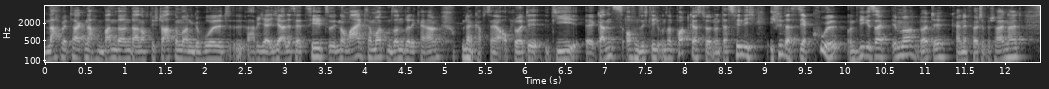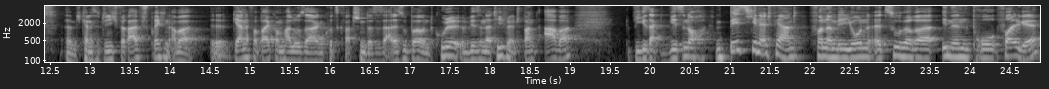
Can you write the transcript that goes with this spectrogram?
Nachmittag nach dem Wandern da noch die Startnummern geholt, äh, habe ich ja hier alles erzählt, so in normalen Klamotten, Sonnenbrille, keine Ahnung. Und dann gab es ja auch Leute, die äh, ganz offensichtlich unseren Podcast hören. Und das finde ich, ich finde das sehr cool. Und wie gesagt, immer, Leute, keine falsche Bescheidenheit. Ähm, ich kann jetzt natürlich nicht für Ralf sprechen, aber äh, gerne vorbeikommen, Hallo sagen, kurz quatschen, das ist alles super und cool. Und wir sind da tiefenentspannt. Aber wie gesagt, wir sind noch ein bisschen entfernt von einer Million äh, ZuhörerInnen pro Folge.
